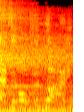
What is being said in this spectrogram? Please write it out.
never overnight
